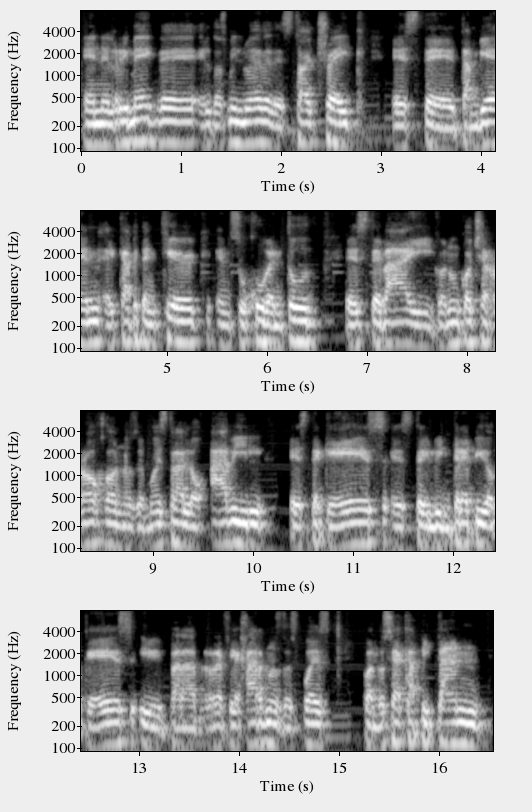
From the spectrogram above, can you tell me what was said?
en el remake del el 2009 de Star Trek, este, también el Captain Kirk en su juventud este, va y con un coche rojo nos demuestra lo hábil este, que es este, y lo intrépido que es y para reflejarnos después cuando sea capitán,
